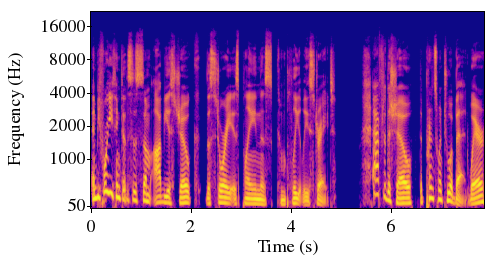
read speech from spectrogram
And before you think that this is some obvious joke, the story is playing this completely straight. After the show, the prince went to a bed where,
